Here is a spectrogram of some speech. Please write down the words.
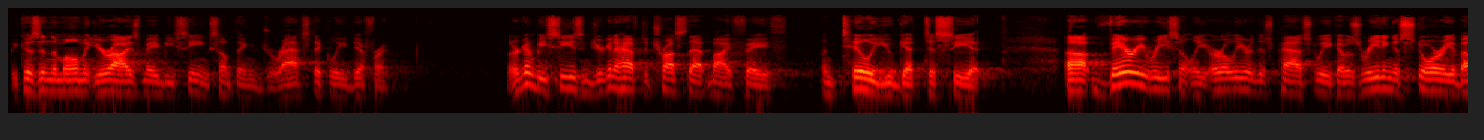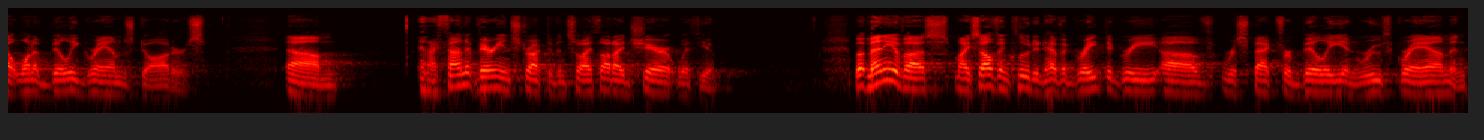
Because in the moment, your eyes may be seeing something drastically different. So there are going to be seasons you're going to have to trust that by faith until you get to see it. Uh, very recently, earlier this past week, I was reading a story about one of Billy Graham's daughters. Um, and I found it very instructive, and so I thought I'd share it with you. But many of us, myself included, have a great degree of respect for Billy and Ruth Graham and,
